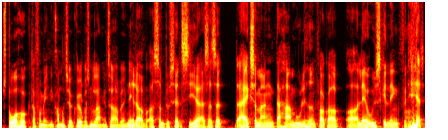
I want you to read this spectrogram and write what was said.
store hug, der formentlig kommer til at køre på sådan en lang etape. Ikke? Netop, og som du selv siger, altså, så der er ikke så mange, der har muligheden for at gå op og, og lave udskillingen, fordi at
